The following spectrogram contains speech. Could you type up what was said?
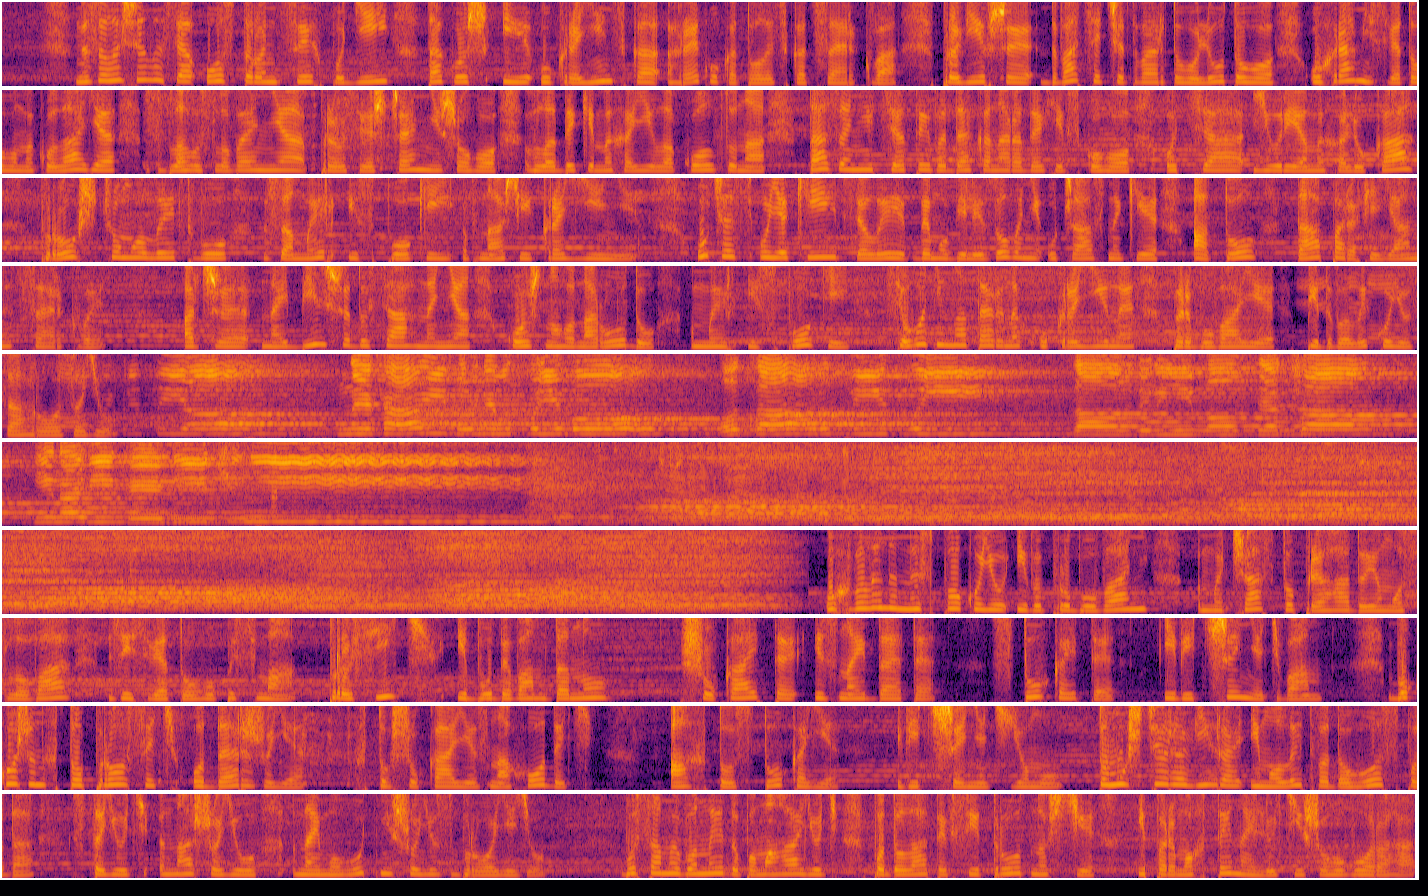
Не залишилася осторонь цих подій також і Українська греко-католицька церква, провівши 24 лютого у храмі Святого Миколая з благословення Преосвященнішого владики Михаїла Колтуна та за ініціативи декана Радехівського отця Юрія Михалюка прощу молитву за мир і спокій в нашій країні, участь у якій взяли демобілізовані учасники АТО та парафіяни церкви. Адже найбільше досягнення кожного народу, мир і спокій, сьогодні на теренах України перебуває під великою загрозою. Нехай певне Господі Бог о царстві своїм, завжди нині повсякчас і навіки вічні. У хвилини неспокою і випробувань ми часто пригадуємо слова зі святого письма: просіть, і буде вам дано, шукайте і знайдете, стукайте і відчинять вам. Бо кожен, хто просить, одержує, хто шукає, знаходить, а хто стукає, відчинять йому. Тому щира віра і молитва до Господа стають нашою наймогутнішою зброєю, бо саме вони допомагають подолати всі труднощі і перемогти найлютішого ворога.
